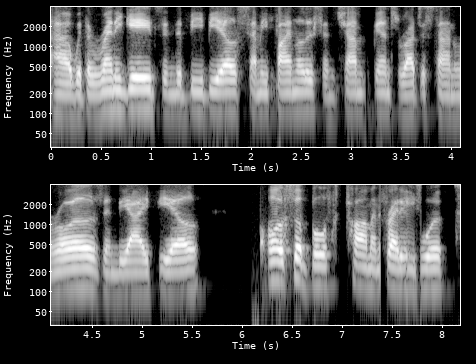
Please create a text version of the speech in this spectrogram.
uh, with the Renegades in the BBL semi-finalists and champions Rajasthan Royals in the IPL. Also, both Tom and Freddie worked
